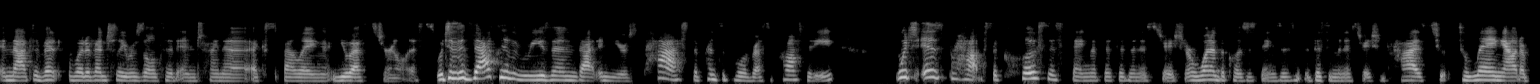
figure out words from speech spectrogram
and that's event- what eventually resulted in China expelling US journalists, which is exactly the reason that in years past, the principle of reciprocity, which is perhaps the closest thing that this administration, or one of the closest things is this administration has to, to laying out a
